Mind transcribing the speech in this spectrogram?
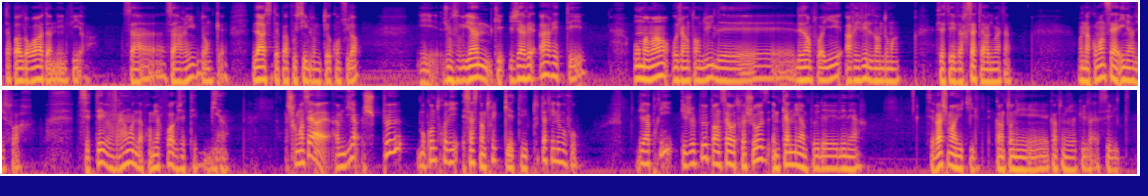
T'as pas le droit d'amener une fille. Ça, ça arrive, donc euh, là, c'était pas possible, on était au consulat. Et je me souviens que j'avais arrêté au moment où j'ai entendu les, les employés arriver le lendemain. C'était vers 7h du matin. On a commencé à 1h du soir. C'était vraiment la première fois que j'étais bien. Je commençais à, me dire, je peux me contrôler. Et ça, c'est un truc qui était tout à fait nouveau. J'ai appris que je peux penser à autre chose et me calmer un peu les, nerfs. C'est vachement utile quand on, est, quand on éjacule assez vite.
